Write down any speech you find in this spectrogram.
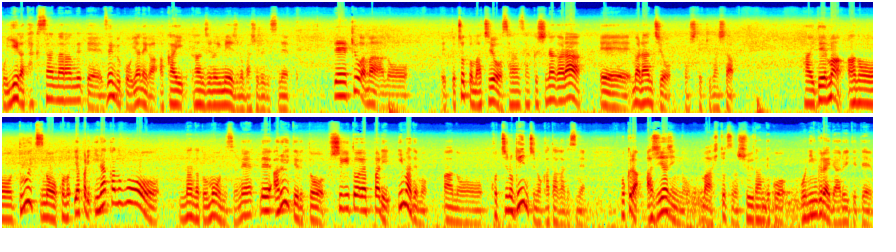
こう家がたくさん並んでて全部こう屋根が赤い感じのイメージの場所でですねで今日はまああの、えっと、ちょっと街を散策しながら、えーまあ、ランチをしてきました。はいでまああのドイツのこのやっぱり田舎の方なんだと思うんですよねで歩いてると不思議とやっぱり今でもあのこっちの現地の方がですね僕らアジア人の、まあ、一つの集団でこう5人ぐらいで歩いてて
